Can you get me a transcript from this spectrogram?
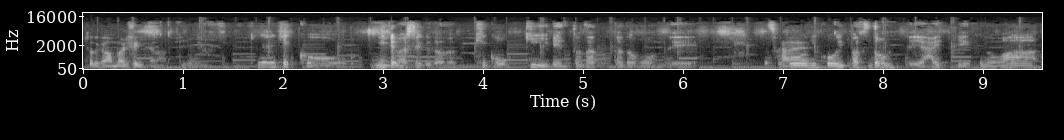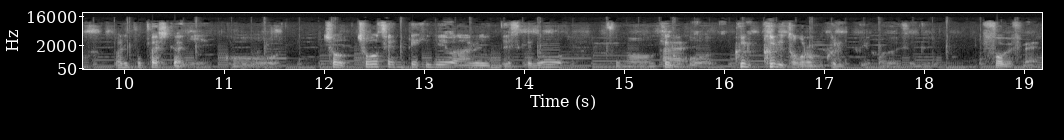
っと頑張りすぎたなっていう。いきなり結構見てましたけど結構大きいイベントだったと思うんでそこにこう一発ドンって入っていくのは割と確かにこう挑戦的ではあるんですけどその結構こう、来る来るところも来るっていうことですよね。そうですね。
